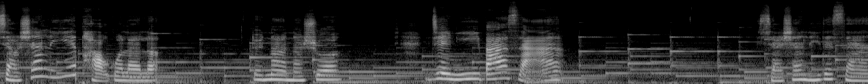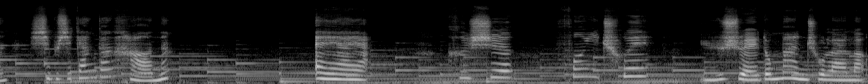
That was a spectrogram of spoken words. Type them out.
小山狸也跑过来了，对娜娜说：“借你一把伞。”小山狸的伞是不是刚刚好呢？哎呀呀！可是风一吹，雨水都漫出来了。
